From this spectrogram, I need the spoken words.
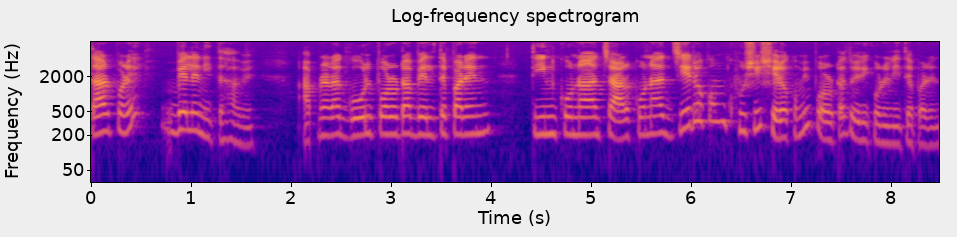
তারপরে বেলে নিতে হবে। আপনারা গোল পরোটা বেলতে পারেন, তিন কোনা, চার কোনা, যেরকম খুশি সেরকমই পরোটা তৈরি করে নিতে পারেন।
